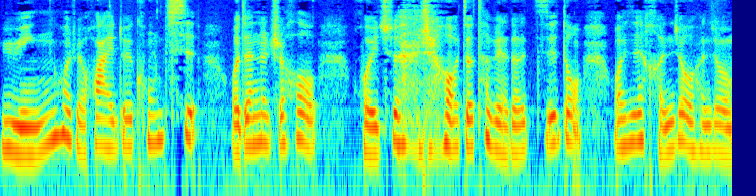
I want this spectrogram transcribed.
云或者画一堆空气。我在那之后回去之后就特别的激动，我已经很久很久，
